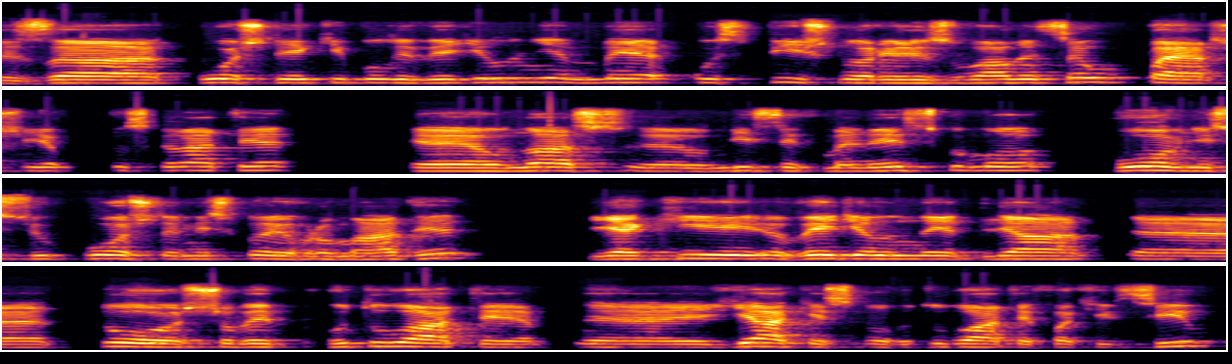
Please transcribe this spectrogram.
за кошти, які були виділені, ми успішно реалізували це вперше. Я хочу сказати, е, у нас е, в місті Хмельницькому повністю кошти міської громади які виділені для е, того, щоб готувати е, якісно готувати фахівців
